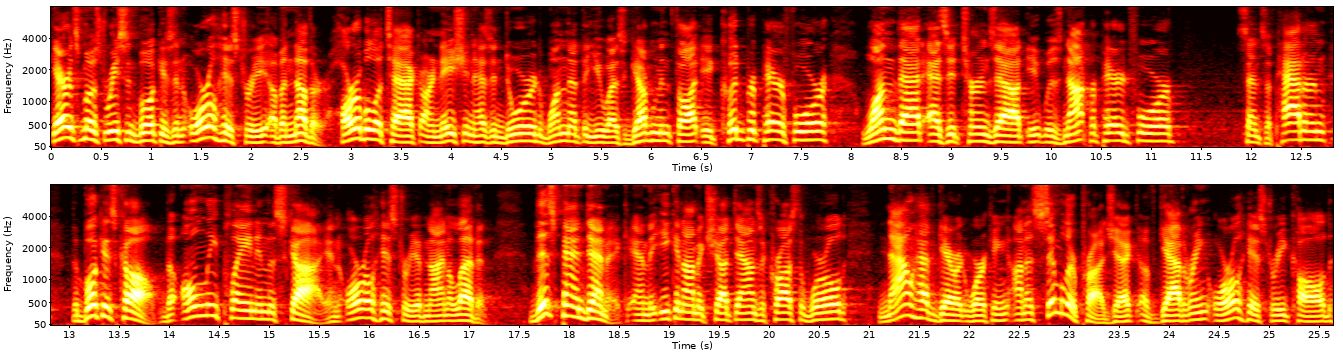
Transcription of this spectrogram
Garrett's most recent book is an oral history of another horrible attack our nation has endured, one that the U.S. government thought it could prepare for, one that, as it turns out, it was not prepared for. Sense a pattern. The book is called The Only Plane in the Sky An Oral History of 9 11. This pandemic and the economic shutdowns across the world now have Garrett working on a similar project of gathering oral history called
